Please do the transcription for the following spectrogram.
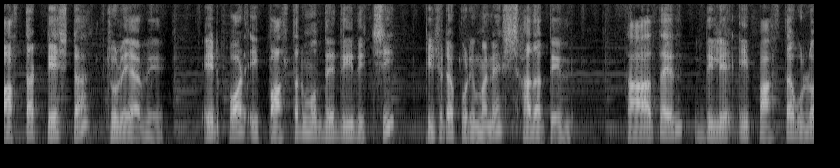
পাস্তার টেস্টটা চলে যাবে। এরপর এই পাস্তার মধ্যে দিয়ে দিচ্ছি কিছুটা পরিমাণে সাদা তেল। সাদা তেল দিলে এই পাস্তাগুলো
